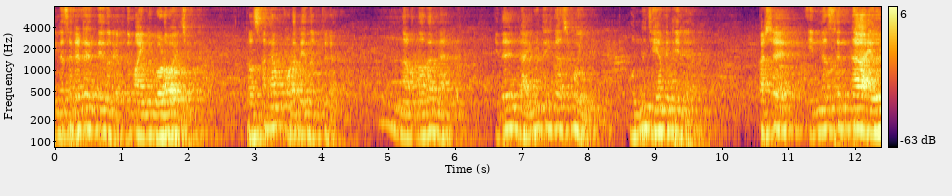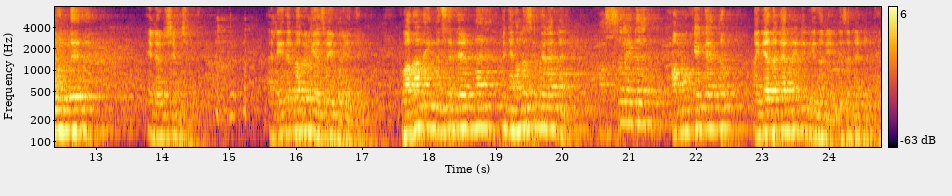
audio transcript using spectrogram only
ഇന്നസെന്റ് ഏട്ടൻ എന്ത് ചെയ്യുന്നറിയാം ഇത് മൈക്ക് കൂടെ വായിച്ചു. പ്രസംഗം ഉടനെ നിർത്തുക. ഇത് ക്ലാസ് പോയി ഒന്നും ചെയ്യാൻ പറ്റിയില്ല. പക്ഷെ ഇന്നസെന്റ് ആയതുകൊണ്ട് എല്ലാവരും ക്ഷമിച്ചു. അല്ലെങ്കിൽ ചിലപ്പോൾ അതൊരു കേസായി പോയത് അപ്പോൾ അതാണ് ഇന്നസെന്റ് ഇപ്പം ഞങ്ങളുടെ സിനിമയിൽ തന്നെ അസലായിട്ട് മമ്മൂക്കൊക്കെ മര്യാദക്കാരനായിട്ട് ഇരിക്കുന്നറിയാം ഇന്നസെന്റ് അടുത്ത്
